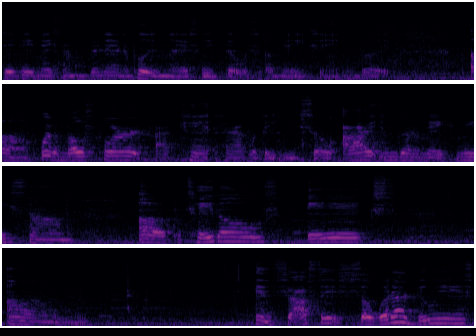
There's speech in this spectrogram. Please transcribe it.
They did make some banana pudding last week that was amazing, but uh, for the most part, I can't have what they eat. So I am gonna make me some uh, potatoes, eggs, um, and sausage. So what I do is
